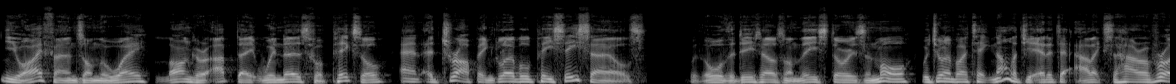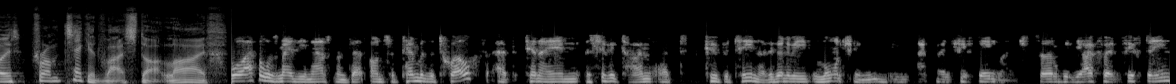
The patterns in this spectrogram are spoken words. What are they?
New iPhones on the way, longer update windows for Pixel, and a drop in global PC sales. With all the details on these stories and more, we're joined by technology editor Alex Zaharov-Reutt from TechAdvice.life. Well, Apple has made the announcement that on September the 12th at 10 a.m. Pacific time at Cupertino, they're going to be launching the iPhone 15 range. So that'll be the iPhone 15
